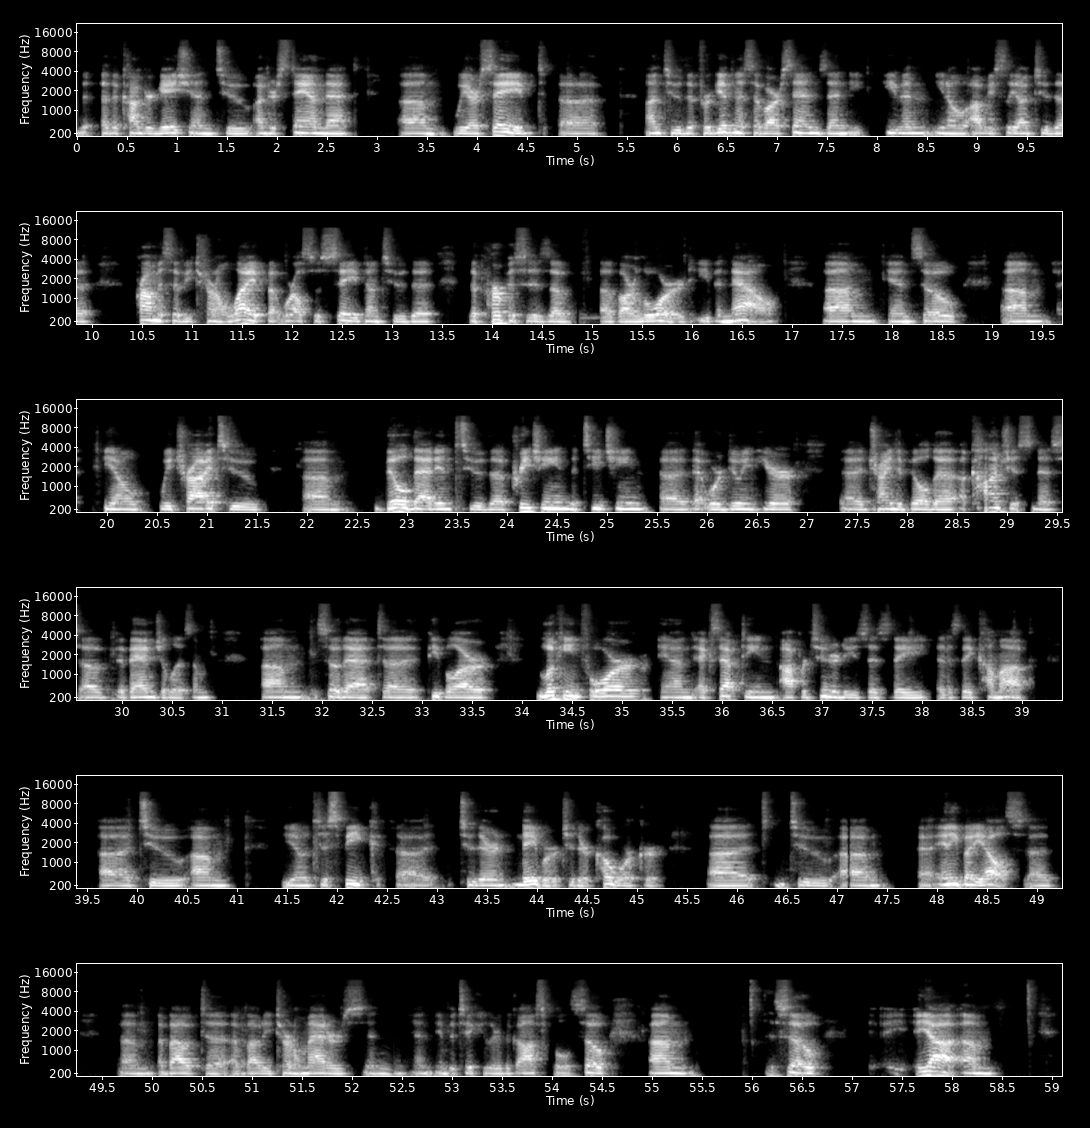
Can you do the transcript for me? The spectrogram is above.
the, of the congregation to understand that um, we are saved uh, unto the forgiveness of our sins and even you know obviously unto the promise of eternal life but we're also saved unto the the purposes of of our lord even now. Um, and so um, you know we try to um, build that into the preaching the teaching uh, that we're doing here uh, trying to build a, a consciousness of evangelism um, so that uh, people are looking for and accepting opportunities as they as they come up uh, to um, you know to speak uh, to their neighbor, to their coworker, uh, to um, uh, anybody else. Uh, um, about about eternal matters and, and in particular the gospel. So, um, so yeah, um,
